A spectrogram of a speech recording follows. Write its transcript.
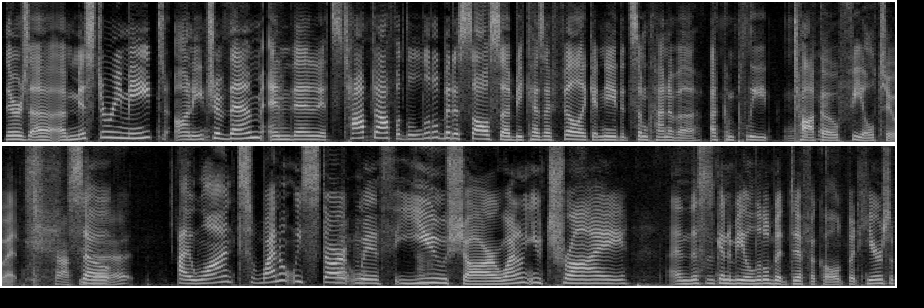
There's a, a mystery meat on each of them, and then it's topped off with a little bit of salsa because I feel like it needed some kind of a, a complete taco feel to it. Copy so that. I want. Why don't we start with you, Shar? Why don't you try? And this is going to be a little bit difficult, but here's a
